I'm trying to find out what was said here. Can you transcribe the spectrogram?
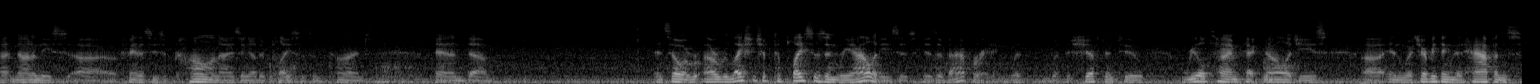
uh, not in these uh, fantasies of colonizing other places and times. And um, and so our, relationship to places and realities is, is evaporating with, with the shift into real-time technologies uh, in which everything that happens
